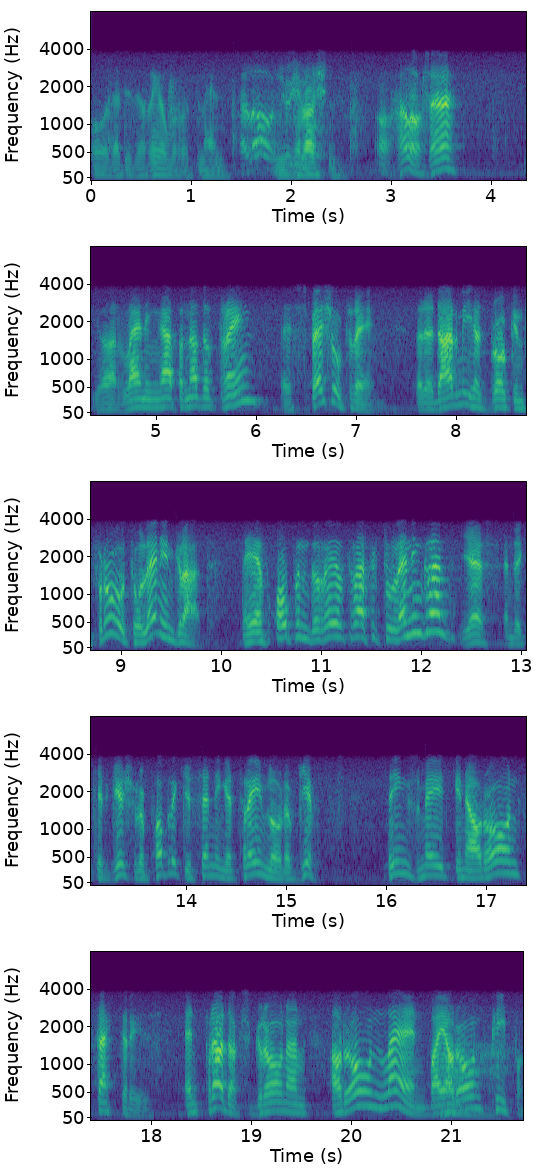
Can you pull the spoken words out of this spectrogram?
Oh, that is a railroad man. Hello He's to a you. Russian. Oh, hello, sir. You are lining up another train? A special train. The Red Army has broken through to Leningrad. They have opened the rail traffic to Leningrad? Yes, and the Kyrgyz Republic is sending a trainload of gifts. Things made in our own factories and products grown on our own land by our Oh. own people.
